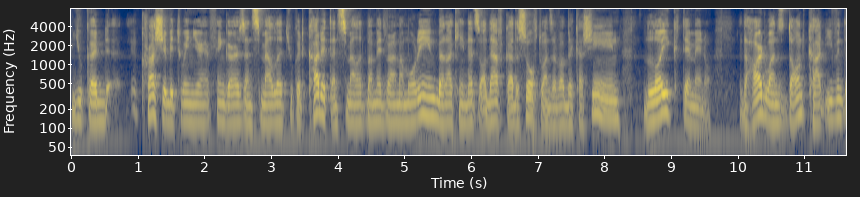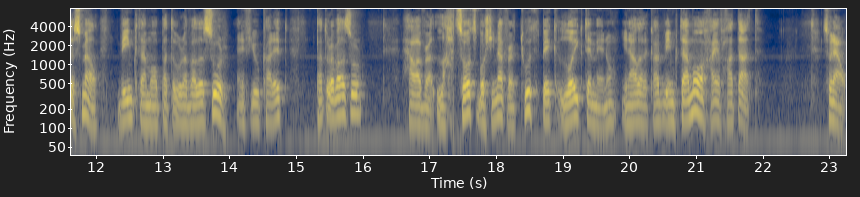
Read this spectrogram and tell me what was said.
You could crush it between your fingers and smell it. You could cut it and smell it. Amorin belakin. That's all dafka, the soft ones. Avabekashin. The hard ones don't cut even the smell. And if you cut it, patur However, lachtzots boshina for a toothpick loik temenu. You're not allowed to cut vim ktamo hayav hatat. So now,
